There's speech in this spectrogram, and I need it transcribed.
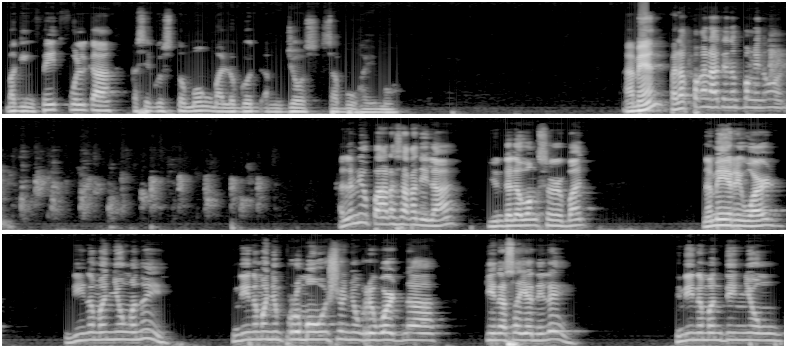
Maging faithful ka kasi gusto mong malugod ang Diyos sa buhay mo. Amen? Palakpakan natin ang Panginoon. Alam niyo, para sa kanila, yung dalawang servant na may reward, hindi naman yung ano eh, hindi naman yung promotion, yung reward na kinasaya nila eh. Hindi naman din yung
